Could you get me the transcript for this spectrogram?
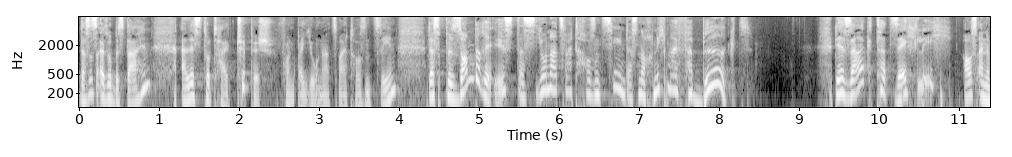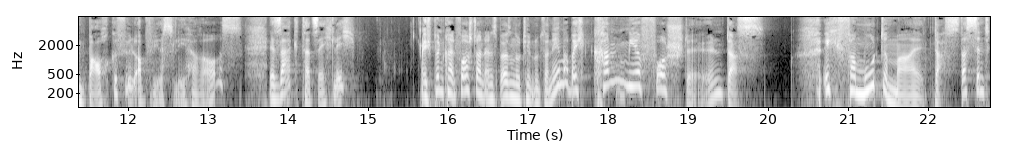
Das ist also bis dahin alles total typisch von bei Jona 2010. Das Besondere ist, dass Jona 2010 das noch nicht mal verbirgt. Der sagt tatsächlich aus einem Bauchgefühl, obviously heraus, er sagt tatsächlich, ich bin kein Vorstand eines börsennotierten Unternehmens, aber ich kann mir vorstellen, dass ich vermute mal das. Das sind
